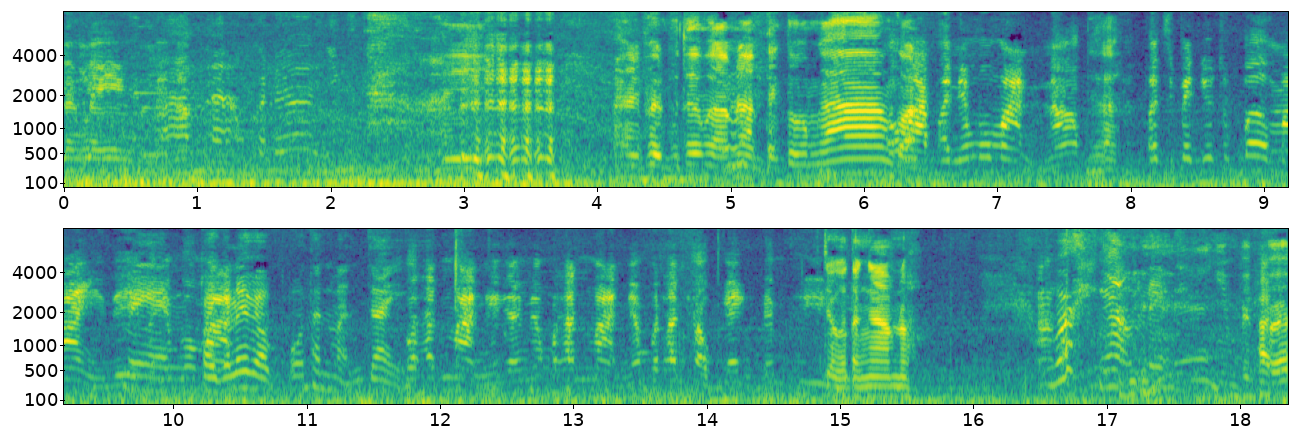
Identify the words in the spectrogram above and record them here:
แรงๆเลยอานะบน้ำก็เด้อยิงกระทาให้ให้เพิ่นผู้เธอมาอาบน้ำแต่งตัวงามเพๆราะก่อนว่าเพิ่นยังโมมันเนาะจ้ะเพิ่นจะเป็นยูทูบเบอร์ใหม่ดิแม่เพิ่นยังบ่ไปมันก็เลยแบบโอ้ท่านหมันใจ บ่ทันมันยังยังบ่ทันมันยังบ่ทันเข้าเก่งเต็มที่เจ้าก็แต่งงามเนาะว้ายงามเลยยิ้มเป็นคันเป้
